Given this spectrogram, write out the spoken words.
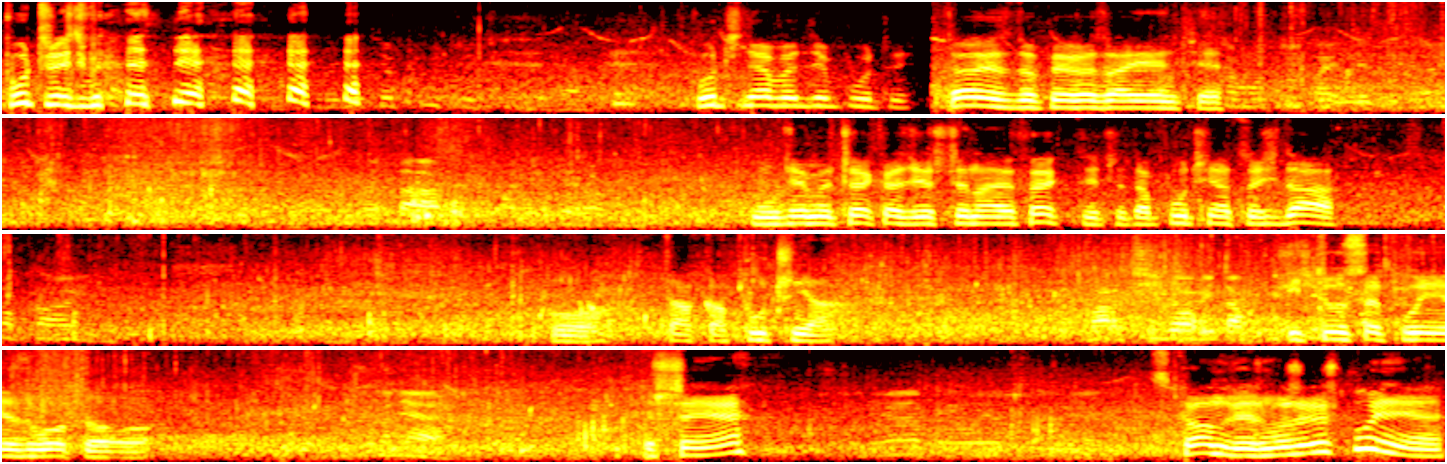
Puczyć będzie. Pucznia będzie puczyć. To jest dopiero zajęcie. Będziemy czekać jeszcze na efekty, czy ta pucznia coś da. Spokojnie. O, taka pucznia. Marcinowi tam I tu se płynie złoto. O. To nie. Jeszcze nie? Nie, było jeszcze nie. Skąd wiesz? Może już płynie.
